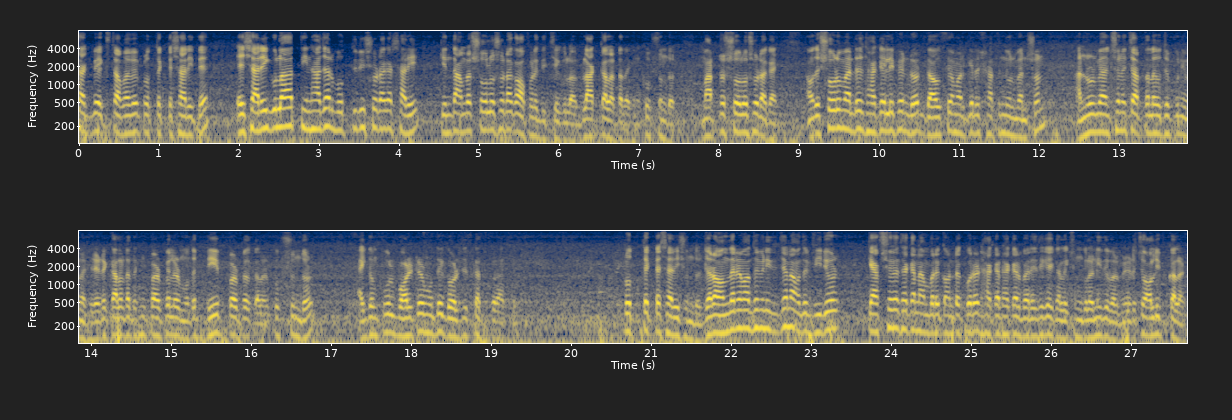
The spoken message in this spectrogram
থাকবে এক্সট্রাভাবে প্রত্যেকটা শাড়িতে। এই শাড়িগুলো তিন হাজার বত্রিশশো টাকার শাড়ি, কিন্তু আমরা ষোলোশো টাকা অফারে দিচ্ছি এগুলো। ব্ল্যাক কালারটা দেখেন, খুব সুন্দর। মাত্র ষোলোশো টাকায়। আমাদের showroom address Dhaka elephant road Gausia মার্কেটের সাথে নূর ম্যানশন আর নূর ম্যানশনের চারতলা হচ্ছে পূর্ণিমাসের এটা কালারটা দেখেন পার্পেলের মধ্যে ডিপ পার্পেল কালার খুব সুন্দর। একদম ফুল বডিটার মধ্যে গর্জিস কাজ করা আছে। প্রত্যেকটা শাড়ি সুন্দর। যারা অনলাইনের মাধ্যমে নিতে চান, আমাদের ভিডিওর ক্যাপশনে থাকা নাম্বারে কন্ট্যাক্ট করে ঢাকা, ঢাকার বাইরে থেকে কালেকশনগুলো নিতে পারবেন। এটা হচ্ছে olive colour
